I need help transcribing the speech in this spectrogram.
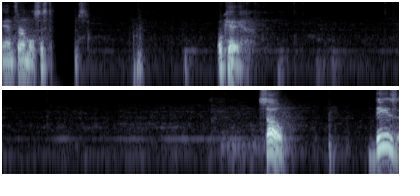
and thermal systems. Okay. So these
